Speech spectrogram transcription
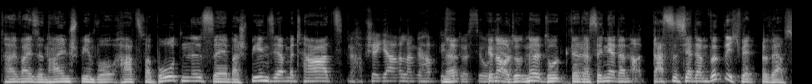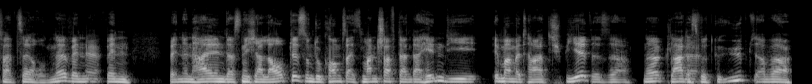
teilweise in Hallen spielen, wo Harz verboten ist. Selber spielen sie ja mit Harz. Da habe ich ja jahrelang gehabt, die Ne? Situation. Genau, ja. du, ne, du, das sind ja dann, das ist ja dann wirklich Wettbewerbsverzerrung, ne? Wenn, Ja. wenn, wenn in Hallen das nicht erlaubt ist und du kommst als Mannschaft dann dahin, die immer mit Harz spielt, ist ja, ne, klar, das Ja. wird geübt, aber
